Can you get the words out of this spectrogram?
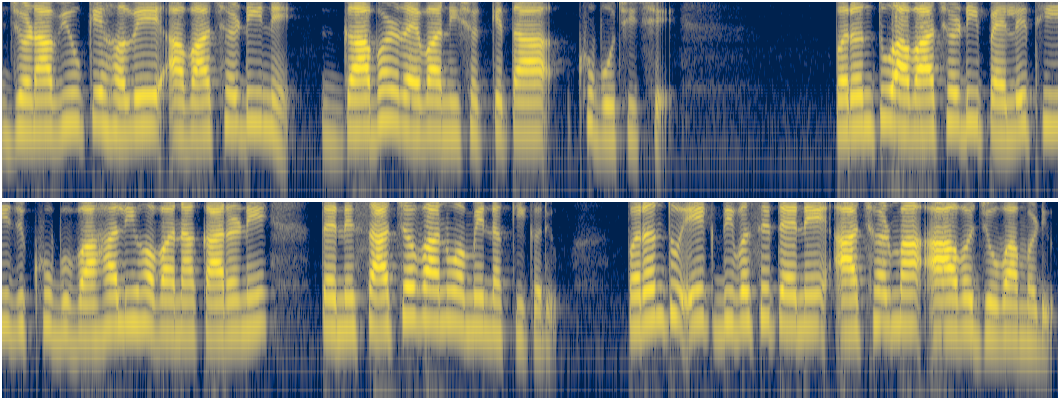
જણાવ્યું કે હવે આ વાછરડીને ગાભણ રહેવાની શક્યતા ખૂબ ઓછી છે. પરંતુ આ વાછરડી પહેલેથી જ ખૂબ વહાલી હોવાના કારણે તેને સાચવવાનું અમે નક્કી કર્યું. પરંતુ એક દિવસે તેને આછળમાં આવ જોવા મળ્યું.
